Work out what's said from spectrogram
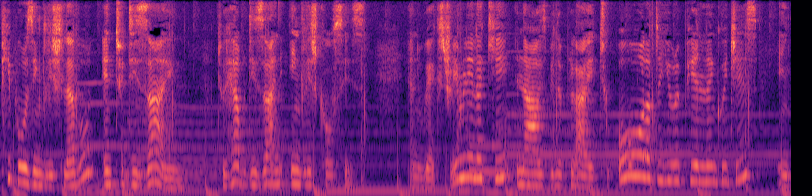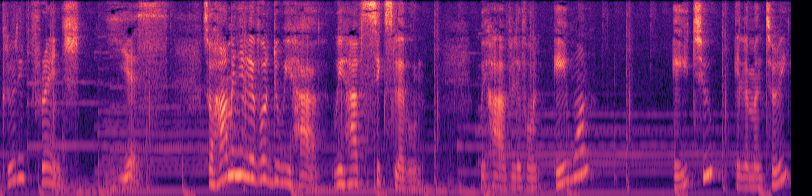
people's English level and to design, to help design English courses. And we're extremely lucky, now it's been applied to all of the European languages, including French. Yes. So, how many levels do we have? We have six levels. We have level A1, A2 elementary,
